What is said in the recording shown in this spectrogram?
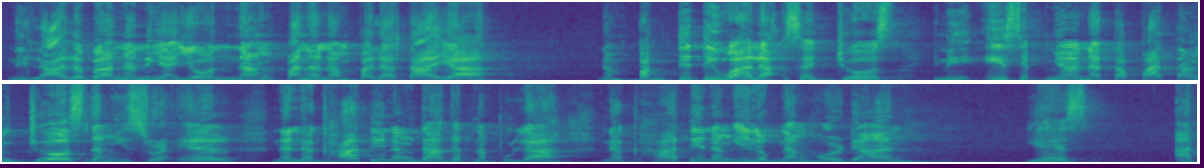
nilalabanan niya yon ng pananampalataya, ng pagtitiwala sa Diyos. Iniisip niya na tapat ang Diyos ng Israel na naghati ng dagat na pula, naghati ng ilog ng Hordan. Yes, at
